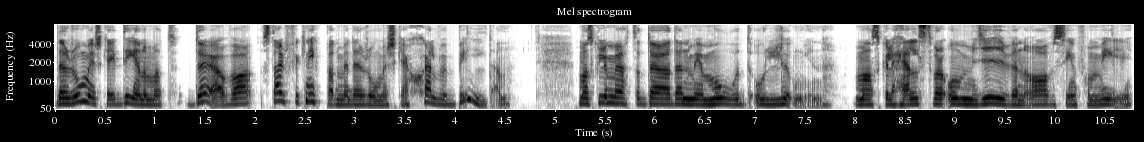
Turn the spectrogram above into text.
Den romerska idén om att dö var starkt förknippad med den romerska självbilden. Man skulle möta döden med mod och lugn. Man skulle helst vara omgiven av sin familj.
